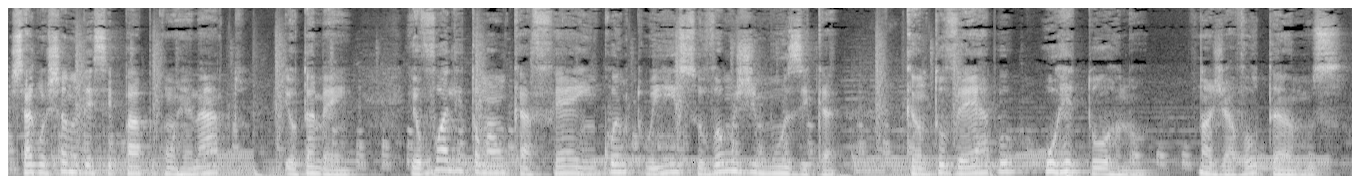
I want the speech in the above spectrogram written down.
Está gostando desse papo com o Renato? Eu também. Eu vou ali tomar um café e enquanto isso vamos de música. Canto o verbo, o retorno. Nós já voltamos.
